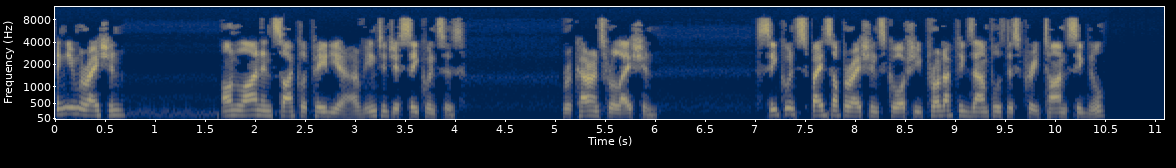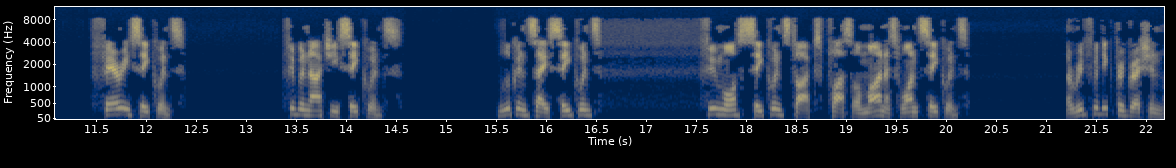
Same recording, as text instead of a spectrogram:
Enumeration. Online encyclopedia of integer sequences. Recurrence relation. Sequence space operations Cauchy product examples Discrete time signal. Farey sequence. Fibonacci sequence. Look and say sequence. Thue-Morse sequence types plus or minus one sequence. Arithmetic progression.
